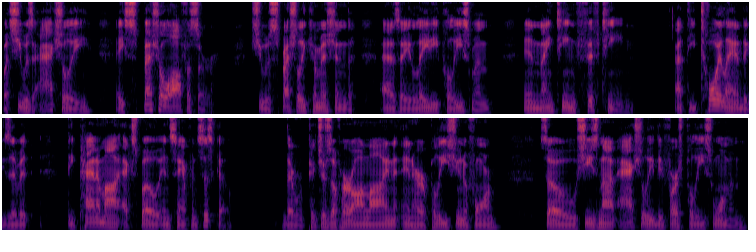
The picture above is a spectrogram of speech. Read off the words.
but she was actually a special officer she was specially commissioned as a lady policeman in 1915 at the Toyland exhibit, the Panama Expo in San Francisco. There were pictures of her online in her police uniform. So she's not actually the first police woman.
